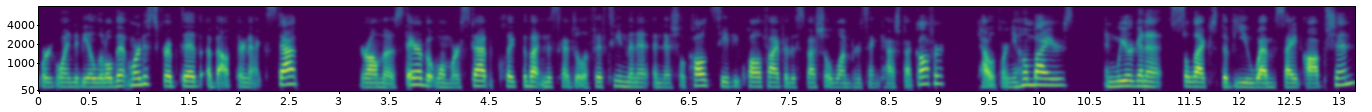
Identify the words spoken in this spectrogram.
we're going to be a little bit more descriptive about their next step. You're almost there, but one more step. Click the button to schedule a 15 minute initial call to see if you qualify for the special 1% cashback offer, California homebuyers. And we are going to select the view website option.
